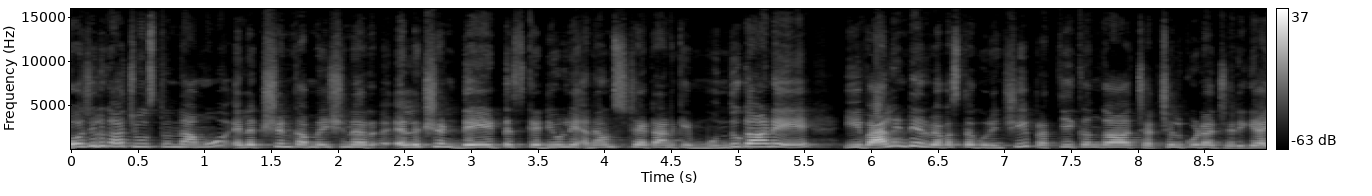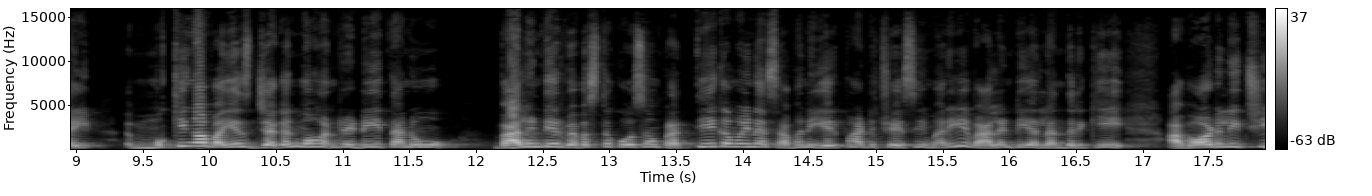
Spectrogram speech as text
రోజులుగా చూస్తున్నాం చూస్తున్నాము ఎలక్షన్ కమిషనర్ ఎలక్షన్ డేట్ షెడ్యూల్ని అనౌన్స్ చేయడానికి ముందుగానే ఈ వాలంటీర్ వ్యవస్థ గురించి ప్రత్యేకంగా చర్చలు కూడా జరిగాయి. ముఖ్యంగా వైఎస్ జగన్మోహన్ రెడ్డి తను వాలంటీర్ వ్యవస్థ కోసం ప్రత్యేకమైన సభని ఏర్పాటు చేసి మరి వాలంటీర్లందరికీ అవార్డులు ఇచ్చి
